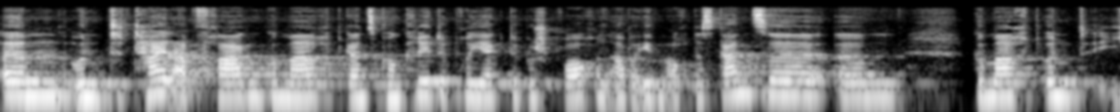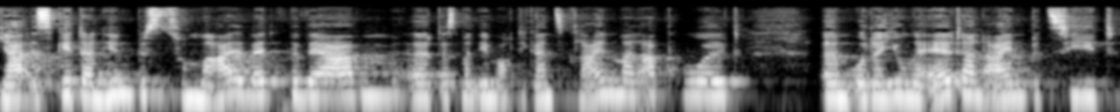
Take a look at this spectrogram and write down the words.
ähm, und Teilabfragen gemacht, ganz konkrete Projekte besprochen, aber eben auch das Ganze ähm, gemacht. Und ja, es geht dann hin bis zu Malwettbewerben, äh, dass man eben auch die ganz Kleinen mal abholt ähm, oder junge Eltern einbezieht.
